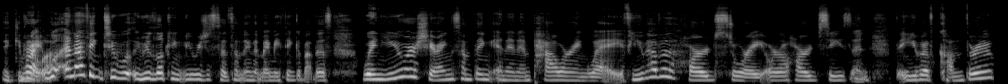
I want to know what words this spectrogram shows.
It can be. right. Well, and I think too, you're looking, you just said something that made me think about this. When you are sharing something in an empowering way, if you have a hard story or a hard season that you have come through,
